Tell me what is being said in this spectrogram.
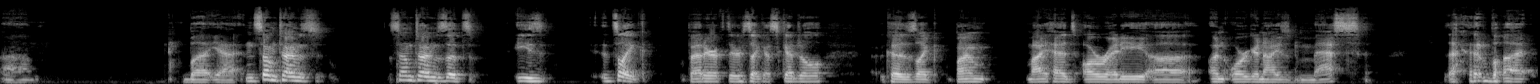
Um, but yeah, and sometimes sometimes that's easy. It's like better if there's like a schedule because like my my head's already uh unorganized mess. but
